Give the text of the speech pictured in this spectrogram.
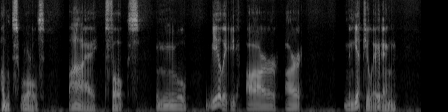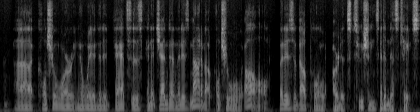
public schools by folks who really are are manipulating uh, culture war in a way that advances an agenda that is not about culture war at all, but is about pulling apart institutions. And in this case,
